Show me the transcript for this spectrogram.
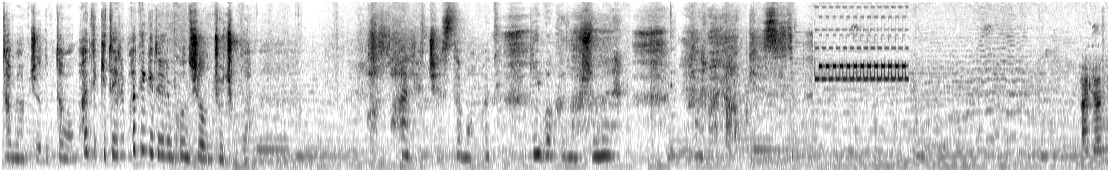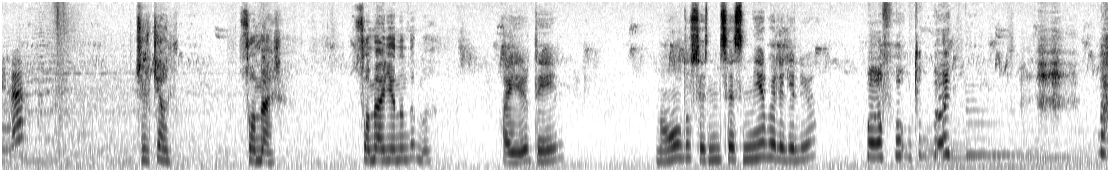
Tamam canım, tamam. Hadi gidelim, hadi gidelim konuşalım çocukla. Allah halledeceğiz, tamam hadi. Giy bakalım şunları. Ay, ayağım kesildi. Alo Mine? Türkan, Somer. Somer yanında mı? Hayır değil. Ne oldu? Senin sesin niye böyle geliyor? Mahvoldum ben. Ben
